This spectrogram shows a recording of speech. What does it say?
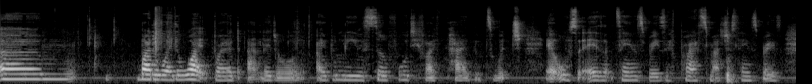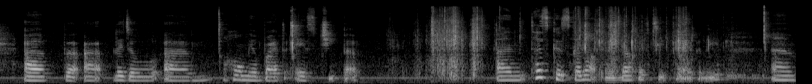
Um, by the way, the white bread at Lidl, I believe, is still 45 pence, which it also is at Sainsbury's if price matches Sainsbury's. Uh, but at Lidl, um, wholemeal bread is cheaper. And Tesco's gone up, it's now 50p, I believe. Um,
